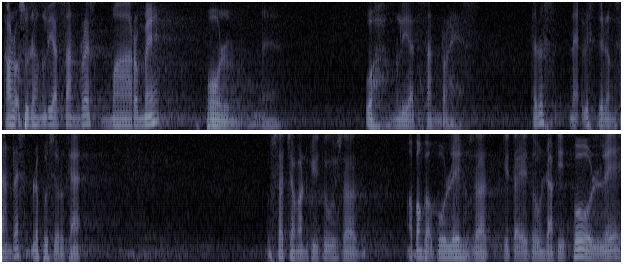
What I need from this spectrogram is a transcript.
Kalau sudah ngelihat sunrise marme pol. Wah, ngelihat sunrise. Terus nek wis deleng sunrise mlebu surga. Ustaz jangan gitu Ustaz. Apa enggak boleh Ustaz kita itu ndaki? Boleh.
